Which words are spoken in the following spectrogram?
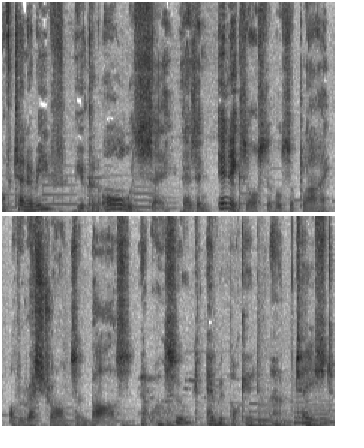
Of Tenerife, you can always say there's an inexhaustible supply of restaurants and bars that will suit every pocket and taste.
